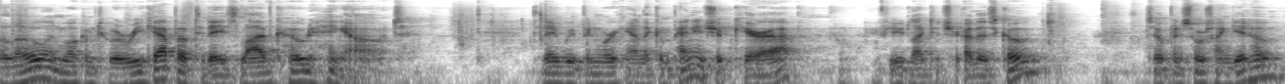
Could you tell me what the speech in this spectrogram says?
Hello and welcome to a recap of today's live code hangout. Today we've been working on the companionship care app. If you'd like to check out this code, it's open source on GitHub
